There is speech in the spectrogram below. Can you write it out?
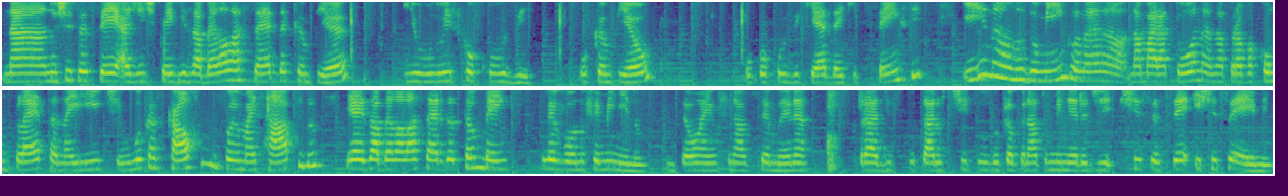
Na, no XCC, a gente teve Isabela Lacerda, campeã, e o Luiz Cocuzzi, o campeão. O Cocuzzi, que é da equipe Sense. E no, no domingo, né, na, na, maratona, na prova completa, na Elite, o Lucas Kaufmann foi o mais rápido e a Isabela Lacerda também levou no feminino. Então, aí um final de semana para disputar o título do Campeonato Mineiro de XCC e XCM.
